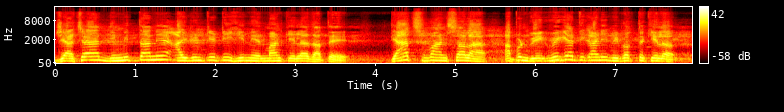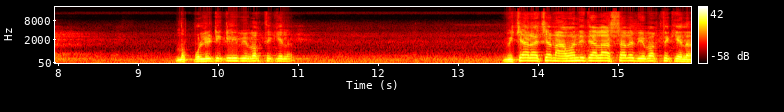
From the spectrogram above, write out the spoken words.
ज्याच्या निमित्ताने आयडेंटिटी ही निर्माण केल्या जाते त्याच माणसाला आपण वेगवेगळ्या ठिकाणी विभक्त केलं. मग पॉलिटिकली विभक्त केलं. विचाराच्या नावाने त्याला असणारं विभक्त केलं.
